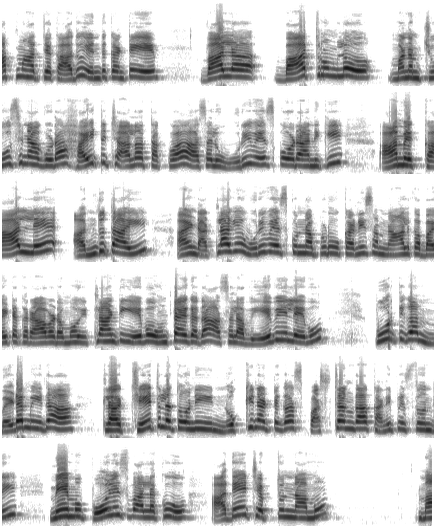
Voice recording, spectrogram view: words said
ఆత్మహత్య కాదు. ఎందుకంటే వాళ్ళ బాత్రూంలో మనం చూసినా కూడా హైట్ చాలా తక్కువ అసలు ఉరి వేసుకోవడానికి ఆమె కాళ్ళే అందుతాయి. అండ్ అట్లాగే ఉరి వేసుకున్నప్పుడు కనీసం నాలుక బయటకు రావడమో ఇట్లాంటివి ఏవో ఉంటాయి కదా అసలు అవి ఏవీ లేవు. పూర్తిగా మెడ మీద ఇట్లా చేతులతోని నొక్కినట్టుగా స్పష్టంగా కనిపిస్తుంది. మేము పోలీస్ వాళ్ళకు అదే చెప్తున్నాము. మా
